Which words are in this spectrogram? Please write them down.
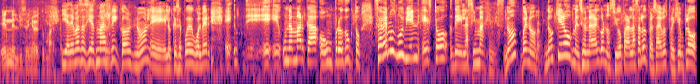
en el diseño de tu marca. Y además así es más rico, ¿no? Eh, lo que se puede volver eh, eh, eh, una marca o un producto. Sabemos muy bien esto de las imágenes, ¿no? Bueno, Claro. no quiero mencionar algo nocivo para la salud, pero sabemos, por ejemplo,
